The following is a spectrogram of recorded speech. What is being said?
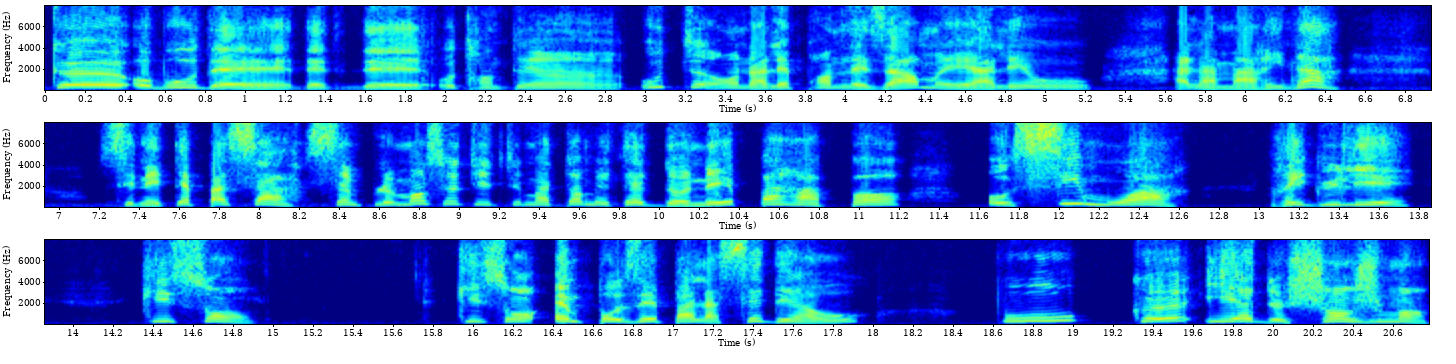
que au bout des, des, des, au 31 août, on allait prendre les armes et aller au, à la marina. Ce n'était pas ça. Simplement, cet ultimatum était donné par rapport aux six mois réguliers qui sont qui sont imposés par la CDAO pour qu'il y ait de changements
